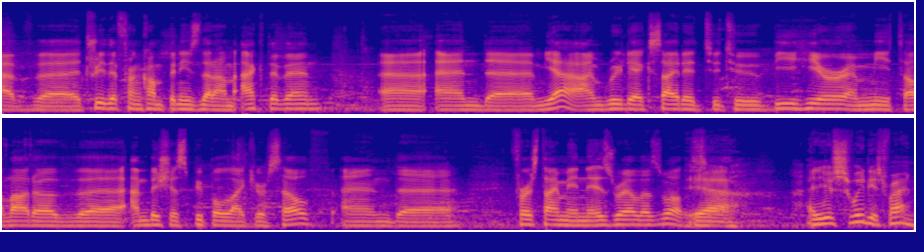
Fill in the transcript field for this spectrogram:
have uh, three different companies that I'm active in. Uh, and um, yeah, I'm really excited to, to be here and meet a lot of uh, ambitious people like yourself. And uh, first time in Israel as well. so- Yeah. And you're Swedish, right?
